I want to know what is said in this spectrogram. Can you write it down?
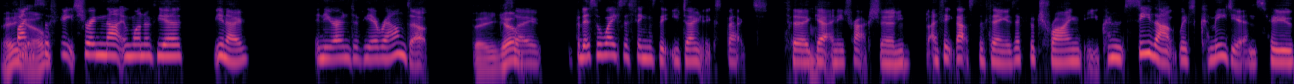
There you Thanks go. for featuring that in one of your, you know, in your end of year roundup. There you go. So, but it's always the things that you don't expect to Mm. get any traction. I think that's the thing is if you're trying, you can see that with comedians who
